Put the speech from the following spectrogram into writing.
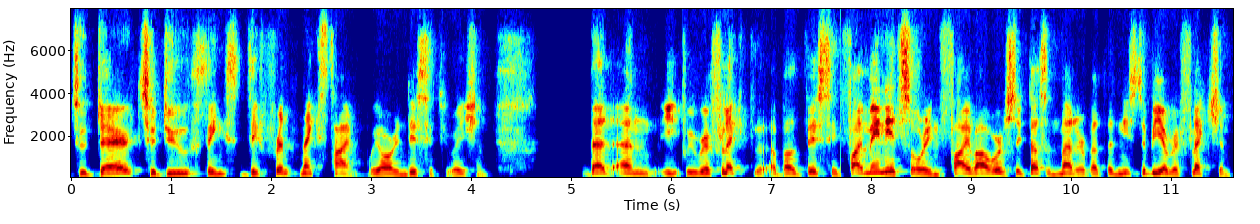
to dare to do things different next time we are in this situation. That and if we reflect about this in five minutes or in five hours, it doesn't matter, but there needs to be a reflection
